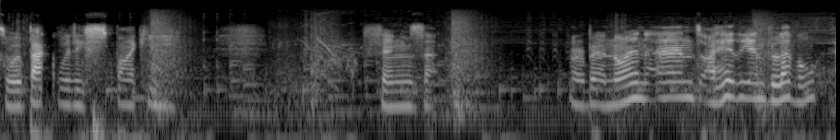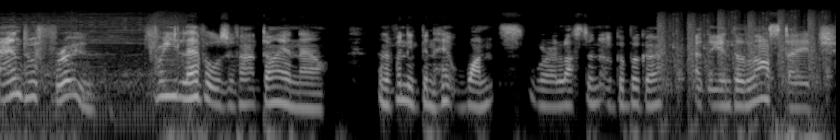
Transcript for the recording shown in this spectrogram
So we're back with these spiky things that are a bit annoying, and I hit the end level, and we're through! Three levels without dying now. And I've only been hit once, where I lost an Ooga Booga at the end of the last stage.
